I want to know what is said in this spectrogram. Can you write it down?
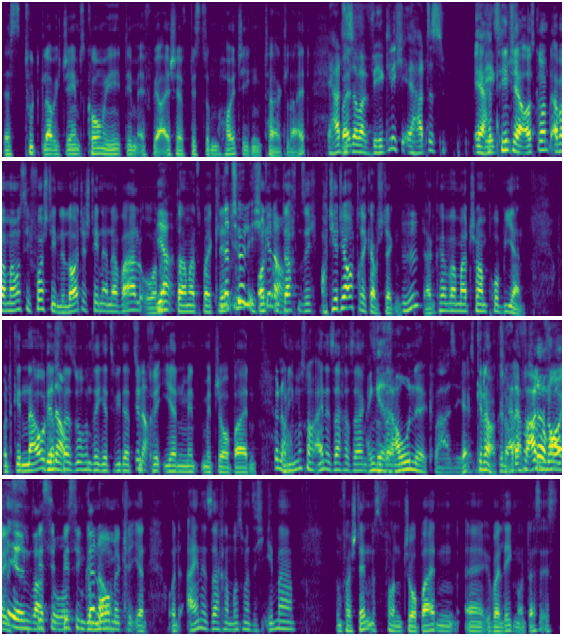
Das tut, glaube ich, James Comey, dem FBI-Chef, bis zum heutigen Tag leid. er hat es aber wirklich, er hat es Er hat es hinterher ausgeräumt, aber man muss sich vorstellen, die Leute stehen an der Wahlurne, Ja. damals bei Clinton, Natürlich, und, genau. Mhm. und dachten sich, ach, die hat ja auch Dreck am Stecken. Dann können wir mal Trump probieren. Und genau, Genau. das versuchen sie jetzt wieder zu Genau. kreieren mit, mit Joe Biden. Genau. Und ich muss noch eine Sache sagen. ein zu Geraune quasi. ja, genau, genau. Ja, da war so doch auch Neues, irgendwas bisschen, so. bisschen Genau. Gemurmel kreieren. Und eine Sache muss man sich immer zum Verständnis von Joe Biden äh, überlegen. Und das ist,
